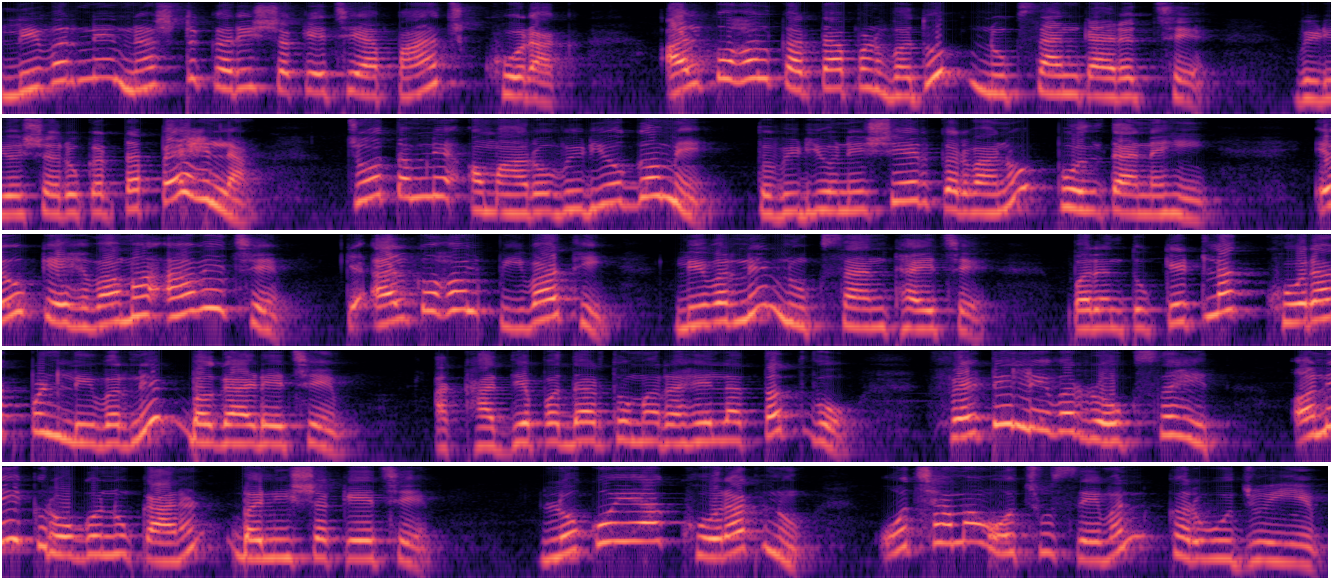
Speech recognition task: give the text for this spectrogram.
લીવરને નષ્ટ કરી શકે છે આ પાંચ ખોરાક. આલ્કોહોલ કરતાં પણ વધુ નુકસાનકારક છે. વીડિયો શરૂ કરતાં પહેલાં, જો તમને અમારો વીડિયો ગમે, તો વિડીયોને શેર કરવાનું ભૂલતા નહીં. એવું કહેવામાં આવે છે કે આલ્કોહોલ પીવાથી લીવરને નુકસાન થાય છે, પરંતુ કેટલાક ખોરાક પણ લીવરને બગાડે છે. આ ખાદ્ય પદાર્થોમાં રહેલા તત્વો ફેટી લીવર રોગ સહિત અનેક રોગોનું કારણ બની શકે છે. લોકોએ આ ખોરાકનું ઓછામાં ઓછું સેવન કરવું જોઈએ.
